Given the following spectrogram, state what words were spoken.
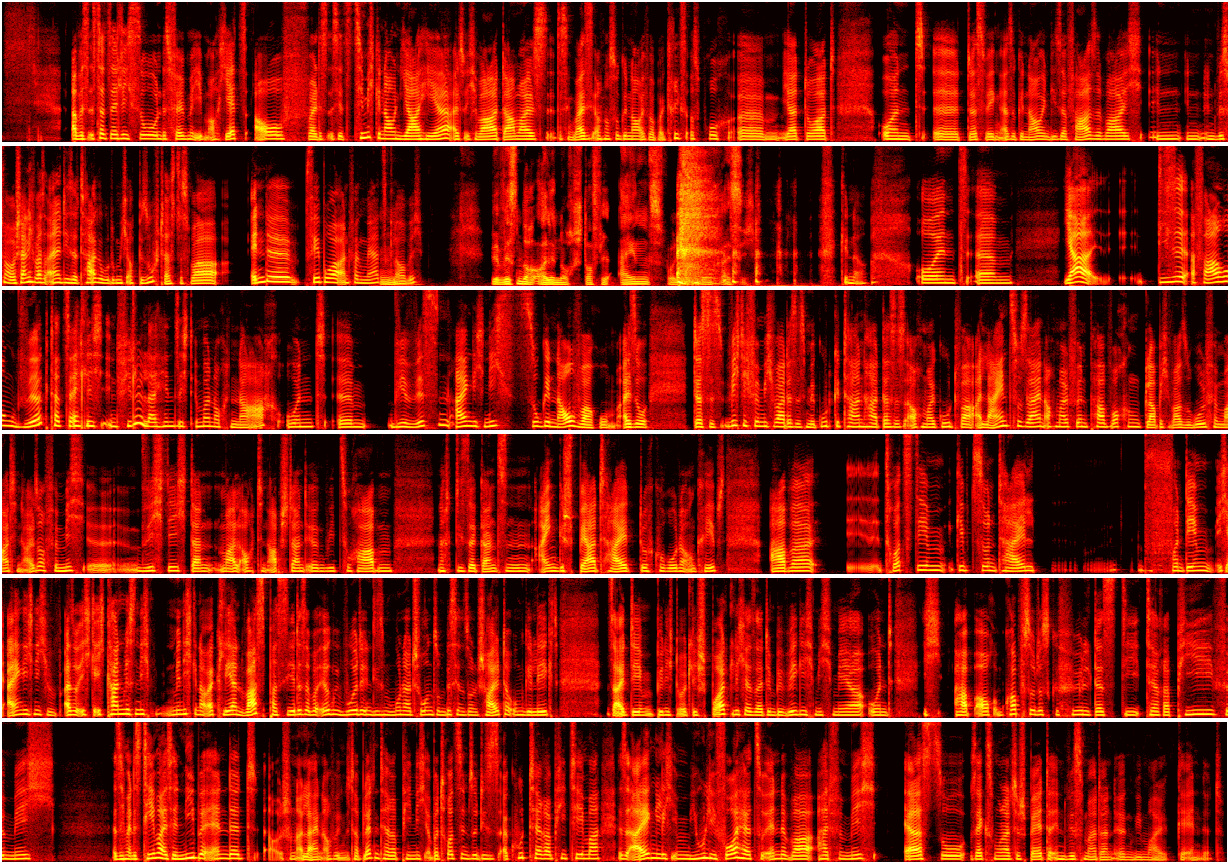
Aber es ist tatsächlich so, und das fällt mir eben auch jetzt auf, weil das ist jetzt ziemlich genau ein Jahr her. Also ich war damals, deswegen weiß ich auch noch so genau, ich war bei Kriegsausbruch ähm, ja dort. Und äh, deswegen, also genau in dieser Phase war ich in, in, in Wismar. Wahrscheinlich war es einer dieser Tage, wo du mich auch besucht hast. Das war Ende Februar, Anfang März, mhm. glaube ich. Wir wissen doch alle noch Staffel 1, Folge 34. genau. Und ähm, ja, diese Erfahrung wirkt tatsächlich in vielerlei Hinsicht immer noch nach und ähm, wir wissen eigentlich nicht so genau warum. Also, dass es wichtig für mich war, dass es mir gut getan hat, dass es auch mal gut war, allein zu sein, auch mal für ein paar Wochen, glaube ich, war sowohl für Martin als auch für mich äh, wichtig, dann mal auch den Abstand irgendwie zu haben nach dieser ganzen Eingesperrtheit durch Corona und Krebs. Aber trotzdem gibt es so einen Teil, von dem ich eigentlich nicht, also ich, ich kann mir nicht, mir nicht genau erklären, was passiert ist, aber irgendwie wurde in diesem Monat schon so ein bisschen so ein Schalter umgelegt. Seitdem bin ich deutlich sportlicher, seitdem bewege ich mich mehr und ich habe auch im Kopf so das Gefühl, dass die Therapie für mich, also ich meine, das Thema ist ja nie beendet, schon allein auch wegen der Tablettentherapie nicht, aber trotzdem so dieses Akuttherapie-Thema, das eigentlich im Juli vorher zu Ende war, hat für mich erst so sechs Monate später in Wismar dann irgendwie mal geendet.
